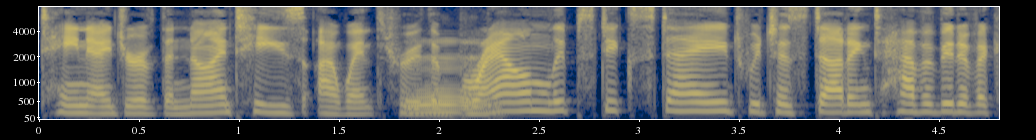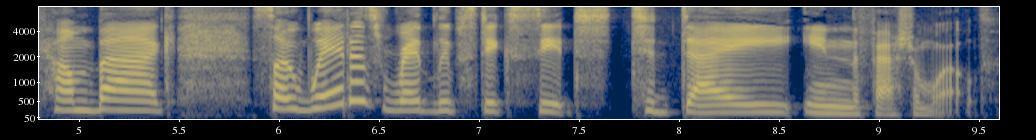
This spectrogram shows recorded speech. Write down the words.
teenager of the 90s, I went through mm. the brown lipstick stage, which is starting to have a bit of a comeback. So, where does red lipstick sit today in the fashion world?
